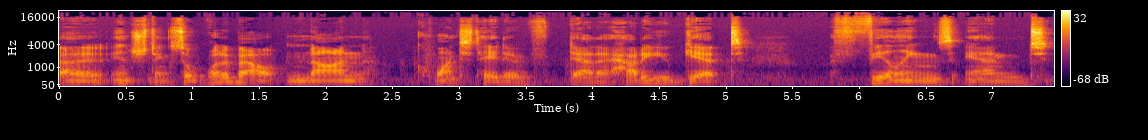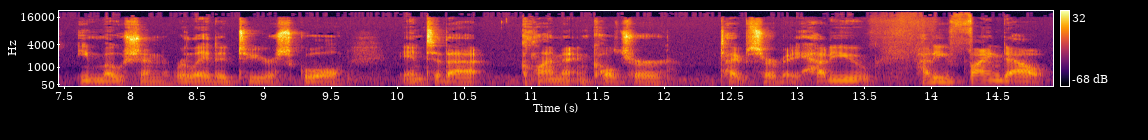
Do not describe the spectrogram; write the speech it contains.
uh, interesting. So what about non quantitative data? How do you get feelings and emotion related to your school into that climate and culture type survey? How do you how do you find out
